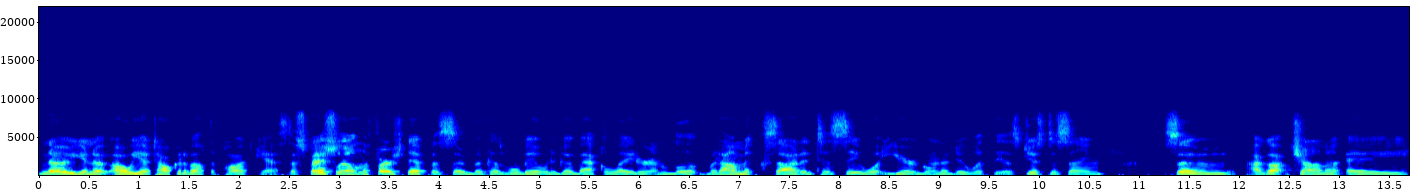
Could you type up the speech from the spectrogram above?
no, you know, oh yeah, talking about the podcast, especially on the first episode because we'll be able to go back later and look. But I'm excited to see what you're going to do with this. Just the same. So I got China a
